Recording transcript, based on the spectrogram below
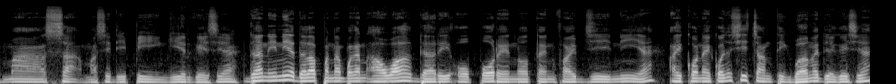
Masa masih di pinggir guys ya. Dan ini adalah penampakan awal dari dari Oppo Reno 10 5G ini ya. Ikon-ikonnya sih cantik banget ya guys ya.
